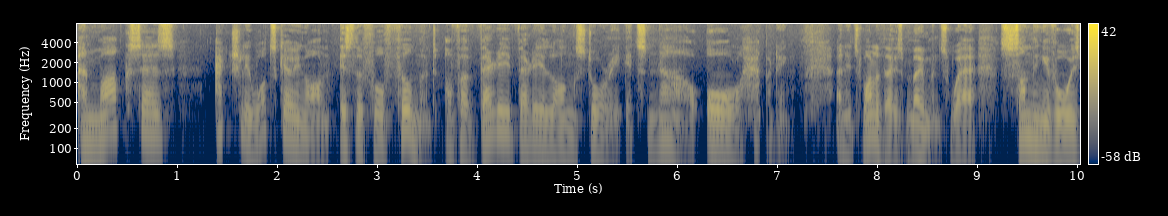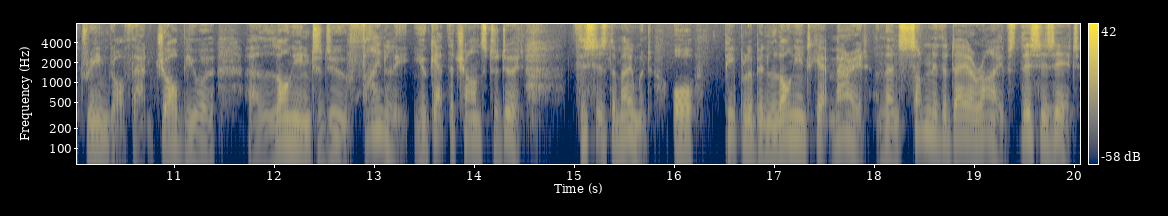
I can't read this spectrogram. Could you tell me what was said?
And Mark says, actually, what's going on is the fulfillment of a very, very long story. It's now all happening. And it's one of those moments where something you've always dreamed of, that job you were uh, longing to do, finally, you get the chance to do it. This is the moment. Or people have been longing to get married, and then suddenly the day arrives. This is it.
